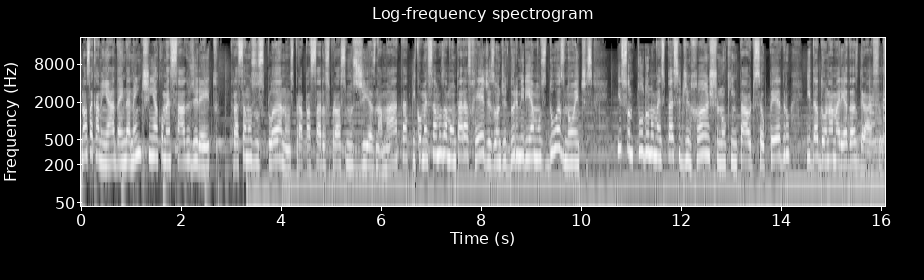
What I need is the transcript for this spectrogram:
Nossa caminhada ainda nem tinha começado direito. Traçamos os planos para passar os próximos dias na mata e começamos a montar as redes onde dormiríamos duas noites. Isso tudo numa espécie de rancho no quintal de seu Pedro e da Dona Maria das Graças.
